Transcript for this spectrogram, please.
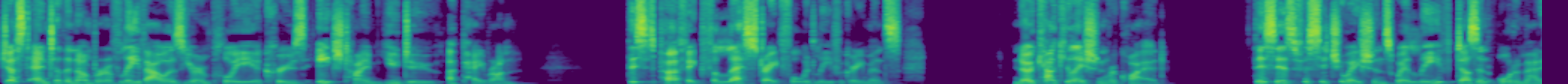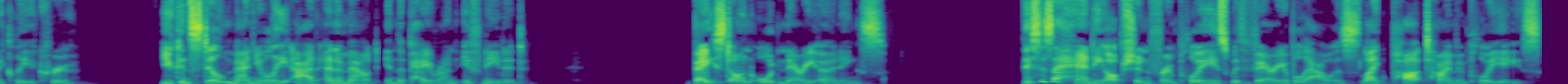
Just enter the number of leave hours your employee accrues each time you do a pay run. This is perfect for less straightforward leave agreements. No calculation required. This is for situations where leave doesn't automatically accrue. You can still manually add an amount in the pay run if needed. Based on ordinary earnings. This is a handy option for employees with variable hours, like part time employees.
